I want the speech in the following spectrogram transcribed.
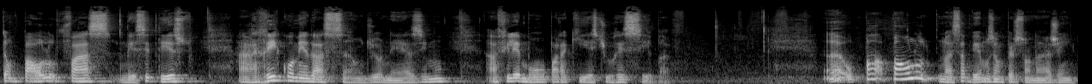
Então, Paulo faz, nesse texto, a recomendação de Onésimo a Filemão para que este o receba. Uh, o pa Paulo, nós sabemos, é um personagem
